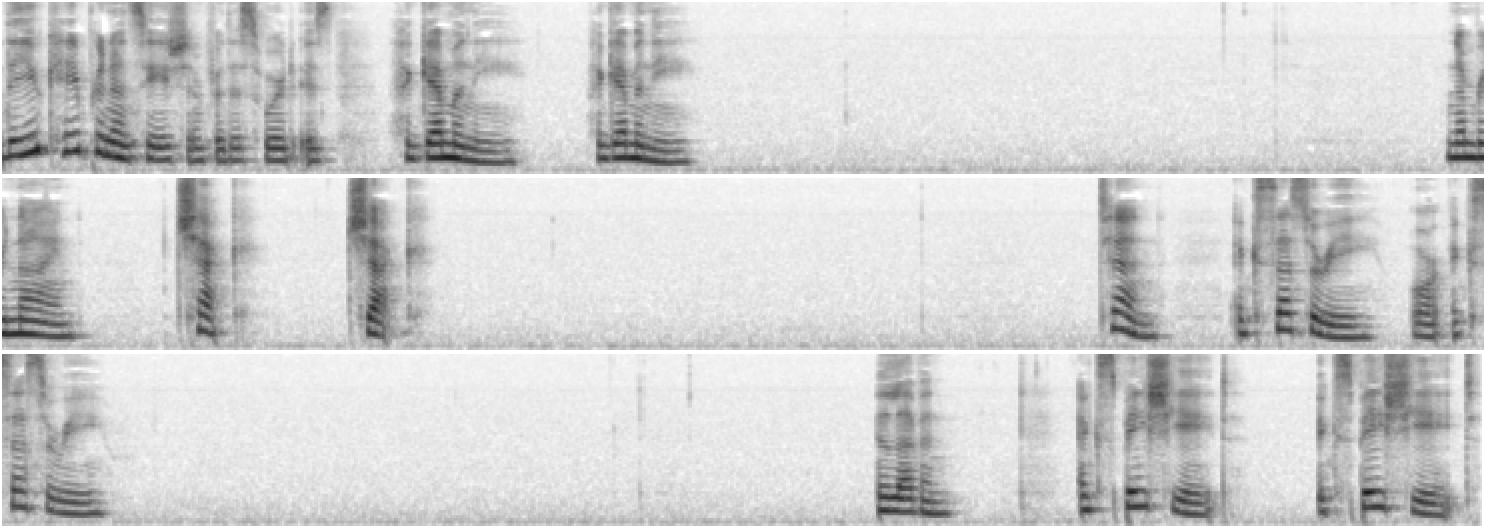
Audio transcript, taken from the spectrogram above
The UK pronunciation for this word is hegemony, hegemony. Number nine, check, check. 10. Accessory or accessory. 11. Expatiate, expatiate.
